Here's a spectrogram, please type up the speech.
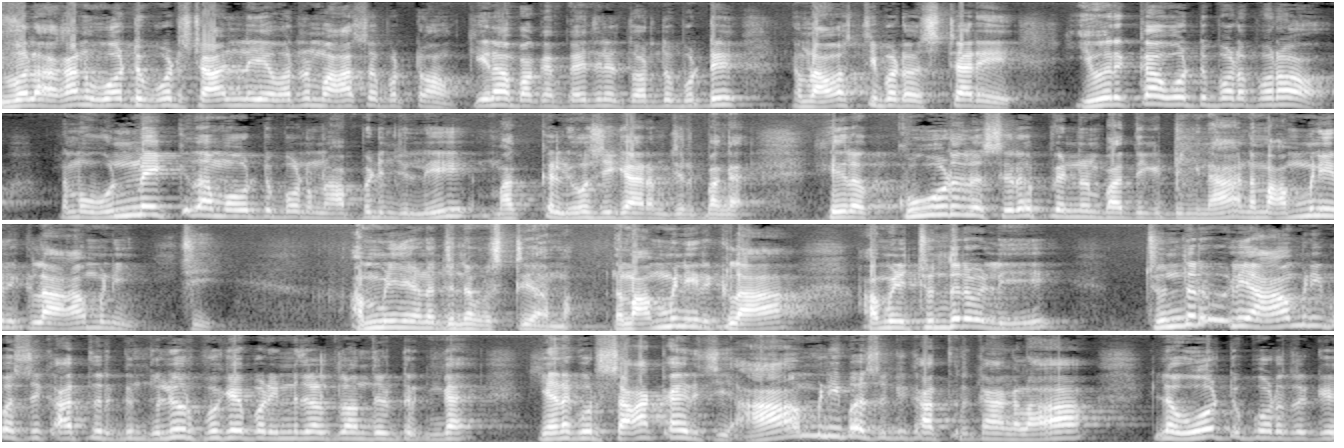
இவ்வளோ அகான ஓட்டு போட்டு ஸ்டாலினையே வரணும் ஆசைப்பட்டோம். கீழாம்பாக்கம் பேஜில் திறந்து போட்டு நம்மளை அவஸ்திப்பட வச்சுட்டாரு. இவருக்கா ஓட்டு போட போகிறோம் நம்ம உண்மைக்கு தான் நம்ம ஓட்டு போடணும் அப்படின்னு சொல்லி மக்கள் யோசிக்க ஆரம்பிச்சிருப்பாங்க. இதில் கூடுதல் சிறப்பு என்னன்னு பார்த்துக்கிட்டிங்கன்னா நம்ம அம்மினி இருக்கலாம் ஆமினி. சி அம்மினி நினச்சின ஃபஸ்ட்டு ஆமாம் நம்ம அம்மினி இருக்கலாம் அம்மினி சுந்தரவள்ளி சுந்தரவள்ளி ஆம்னி பஸ்ஸு காத்திருக்குன்னு சொல்லி ஒரு புகைப்படம் இந்த தளத்தில் இருக்குங்க எனக்கு ஒரு ஷாக்காயிருச்சி ஆம்னி பஸ்ஸுக்கு காத்திருக்காங்களா? இல்லை ஓட்டு போடுறதுக்கு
